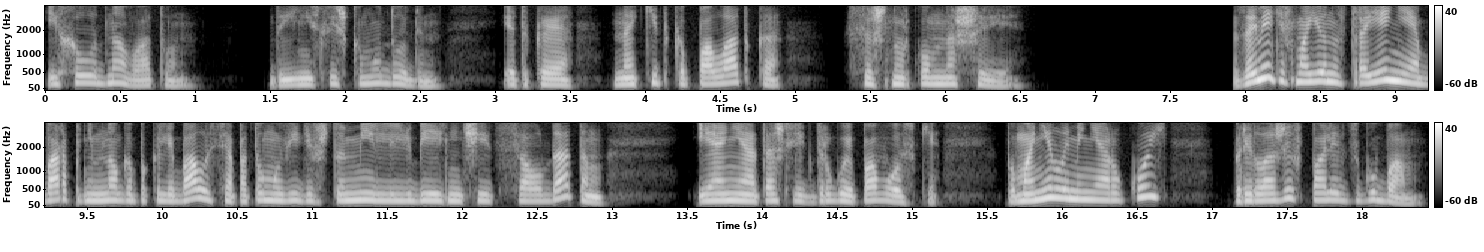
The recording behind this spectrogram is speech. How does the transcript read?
И холодноват он, да и не слишком удобен. Этакая накидка-палатка со шнурком на шее. Заметив мое настроение, Барб немного поколебалась, а потом, увидев, что Милли любезничает с солдатом, и они отошли к другой повозке, поманила меня рукой, приложив палец к губам.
